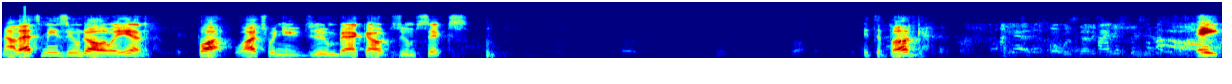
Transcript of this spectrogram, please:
Now that's me zoomed all the way in. But watch when you zoom back out, zoom six. It's a bug. What was that equation? Eight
